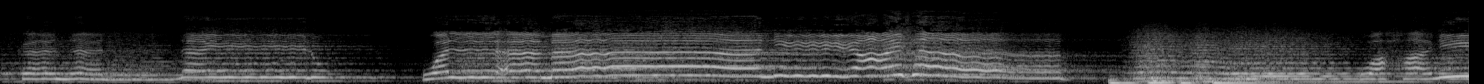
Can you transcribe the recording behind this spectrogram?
سكن الليل والأماني عذاب وحنيني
